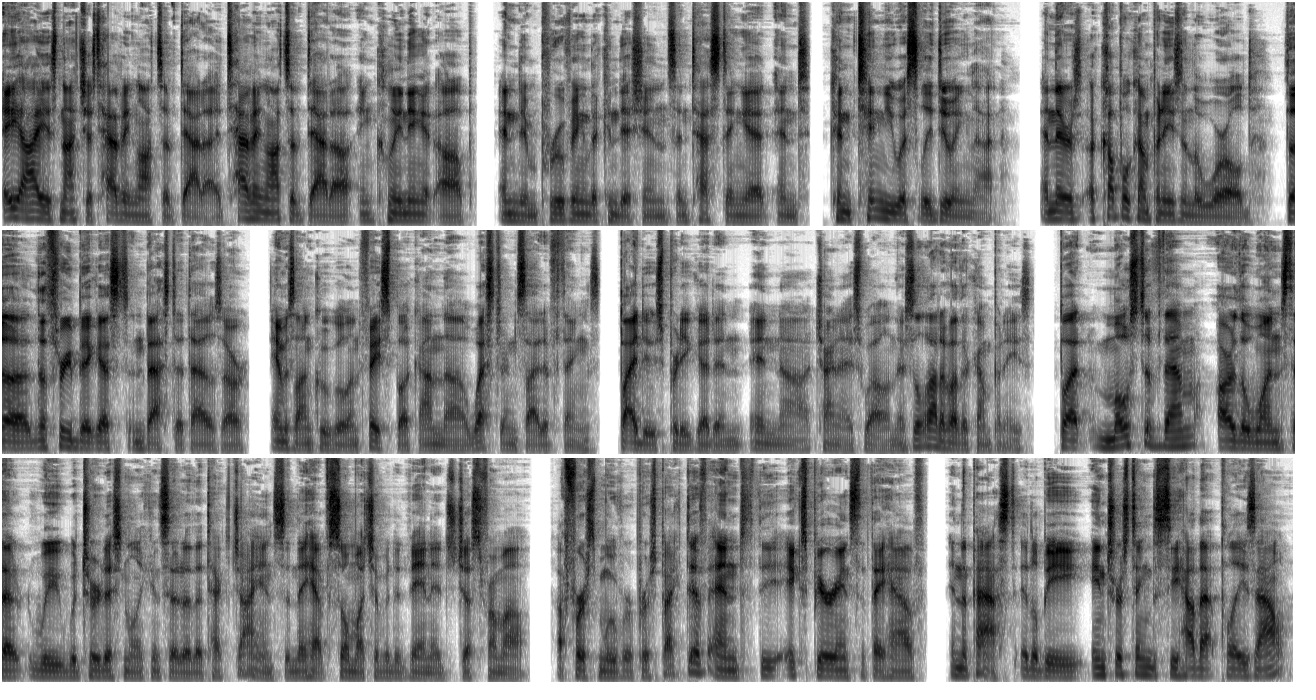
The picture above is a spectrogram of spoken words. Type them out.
AI is not just having lots of data, it's having lots of data and cleaning it up and improving the conditions and testing it and continuously doing that. And there's a couple companies in the world. The the three biggest and best at those are Amazon, Google, and Facebook on the Western side of things. Baidu's pretty good in in uh, China as well, and there's a lot of other companies. But most of them are the ones that we would traditionally consider the tech giants, and they have so much of an advantage just from a, a first mover perspective and the experience that they have in the past. It'll be interesting to see how that plays out.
